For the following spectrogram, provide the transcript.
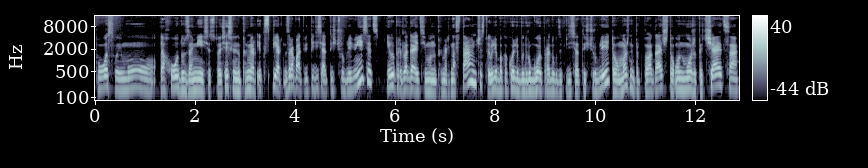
по своему доходу за месяц. То есть, если, например, эксперт зарабатывает 50 тысяч рублей в месяц, и вы предлагаете ему, например, наставничество, либо какой-либо другой другой продукт за 50 тысяч рублей, то можно предполагать, что он может отчаяться,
